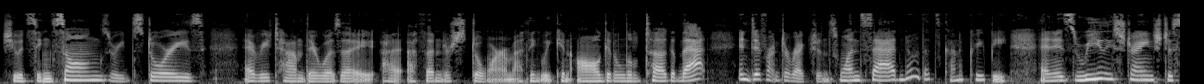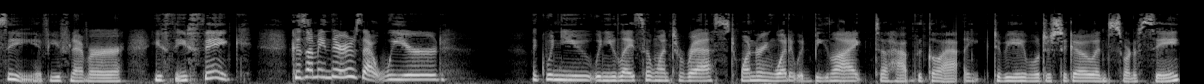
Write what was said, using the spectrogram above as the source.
She would sing songs, read stories every time there was a, a, a thunderstorm. I think we can all get a little tug of that in different directions. One sad, no, that's kind of creepy, and it's really strange to see if you've never you you think because I mean there is that weird like when you when you lay someone to rest, wondering what it would be like to have the glass to be able just to go and sort of see.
